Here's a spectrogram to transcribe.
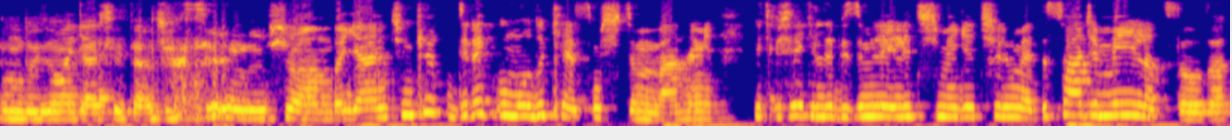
Bunu duyduğuma gerçekten çok sevindim şu anda. Yani çünkü direkt umudu kesmiştim ben. Hani hiçbir şekilde bizimle iletişime geçilmedi. Sadece mail atıldı.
